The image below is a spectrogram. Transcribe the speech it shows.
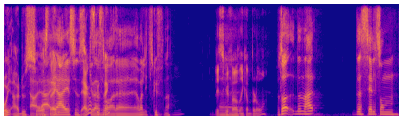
Oi, er du så Ja, jeg, streng? jeg synes Det er ganske strengt. var eh, Jeg var litt skuffende. Litt skuffa over at den ikke er blå. Vet du hva, den her Den ser litt sånn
